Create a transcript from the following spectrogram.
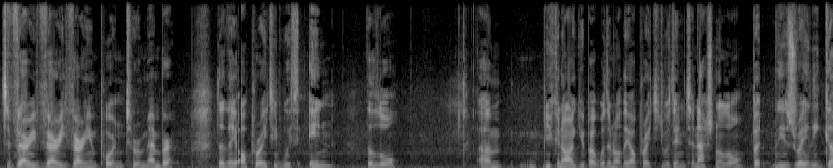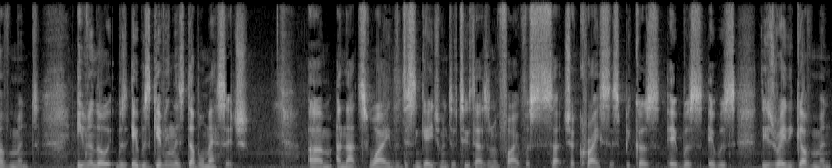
It's very, very, very important to remember that they operated within the law. Um, you can argue about whether or not they operated within international law, but the Israeli government, even though it was it was giving this double message, um, and that's why the disengagement of 2005 was such a crisis because it was it was the Israeli government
